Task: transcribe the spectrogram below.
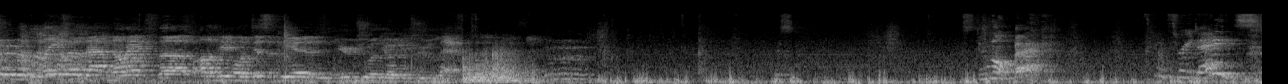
director. Later that night, the other people had disappeared and you two were the only two left. And it's like, "Ooh." This- Still not back. It's been three days.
